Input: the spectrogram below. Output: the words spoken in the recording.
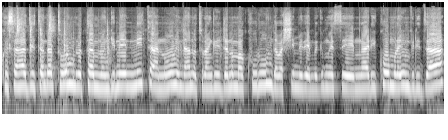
ku isaha zitandatu minota mirongo ine n'itanu hano turangirije ano makuru ndabashimire mwese mwari ko murayumviriza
